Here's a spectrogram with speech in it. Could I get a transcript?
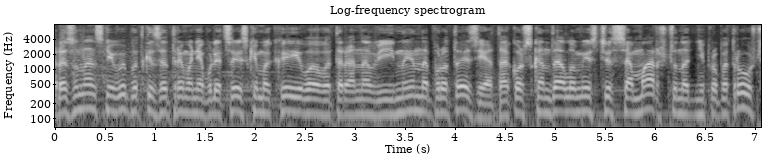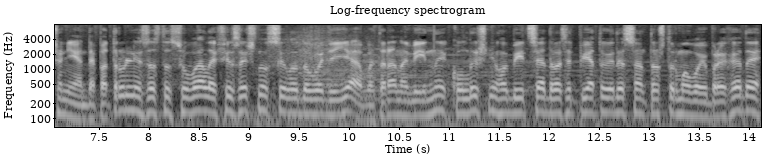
Резонансні випадки затримання поліцейськими Києва ветерана війни на протезі, а також скандал у місті Самар, що на Дніпропетровщині, де патрульні застосували фізичну силу до водія, ветерана війни, колишнього бійця 25-ї десантно-штурмової бригади,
